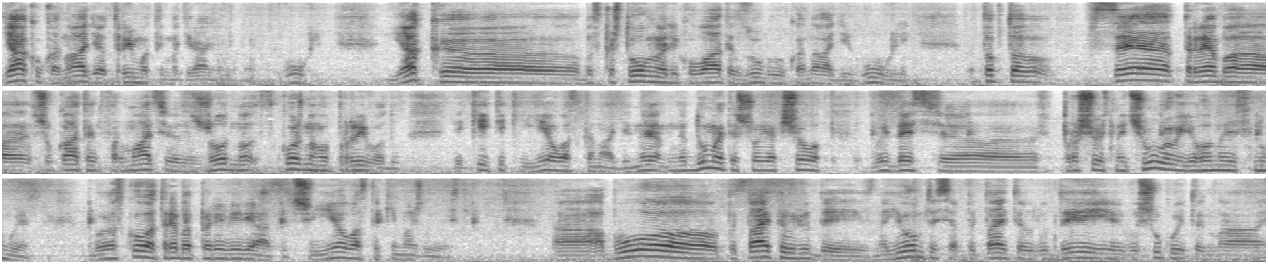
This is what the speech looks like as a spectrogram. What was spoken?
як у Канаді отримати матеріальну допомогу. Гугліть. Як е, безкоштовно лікувати зуби у Канаді. Гугліть. Тобто, все треба шукати інформацію з жодного з кожного приводу, який тільки є у вас в Канаді. Не, не думайте, що якщо ви десь е, про щось не чули, його не існує. Обов'язково треба перевіряти, чи є у вас такі можливості. Або питайте у людей, знайомтеся, питайте у людей, вишукуйте на,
